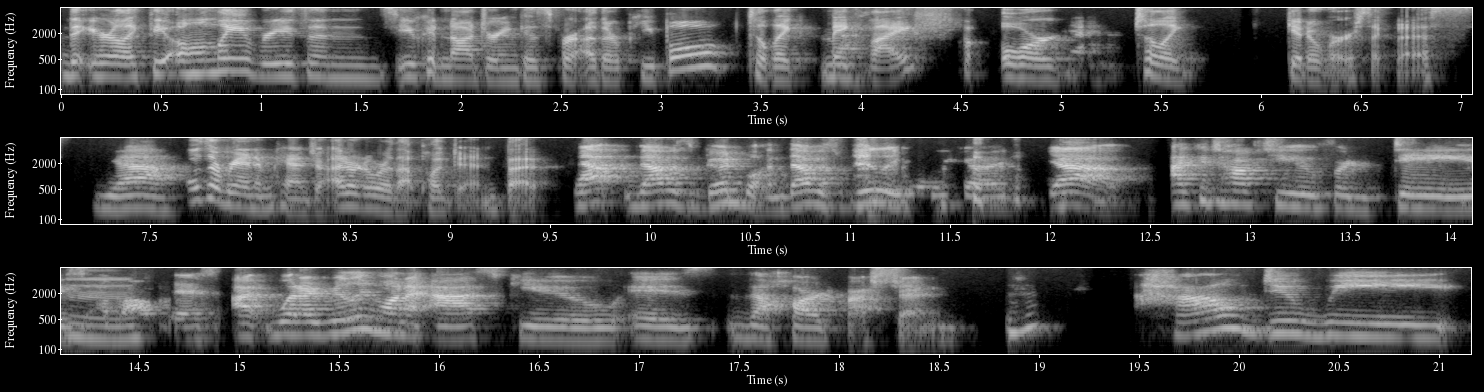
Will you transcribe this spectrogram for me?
that you're like the only reasons you could not drink is for other people to like make life or to like get over sickness. Yeah. That was a random tangent. I don't know where that plugged in, but that that was a good one. That was really, really good. yeah. I could talk to you for days mm. about this. I, what I really want to ask you is the hard question. Mm-hmm. How do we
